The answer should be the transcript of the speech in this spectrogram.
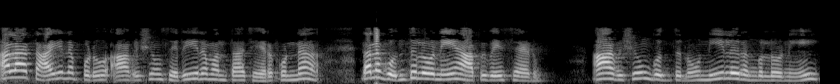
అలా తాగినప్పుడు ఆ విషం శరీరమంతా చేరకుండా తన గొంతులోనే ఆపివేశాడు. ఆ విషం గొంతును నీలి రంగులోని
